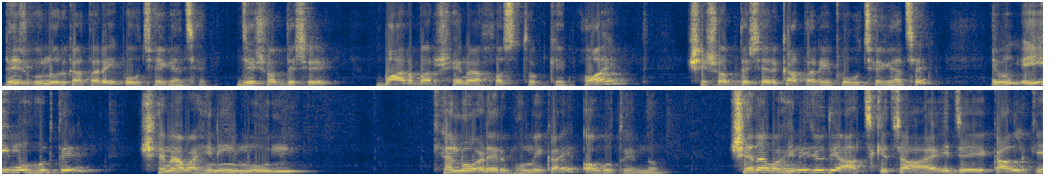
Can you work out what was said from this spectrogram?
দেশগুলোর কাতারেই পৌঁছে গেছে। যেসব দেশে বারবার সেনা হস্তক্ষেপ হয়, সেসব দেশের কাতারে পৌঁছে গেছে এবং এই মুহূর্তে সেনাবাহিনী মূল খেলোয়াড়ের ভূমিকায় অবতীর্ণ। সেনাবাহিনী যদি আজকে চায় যে কালকে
